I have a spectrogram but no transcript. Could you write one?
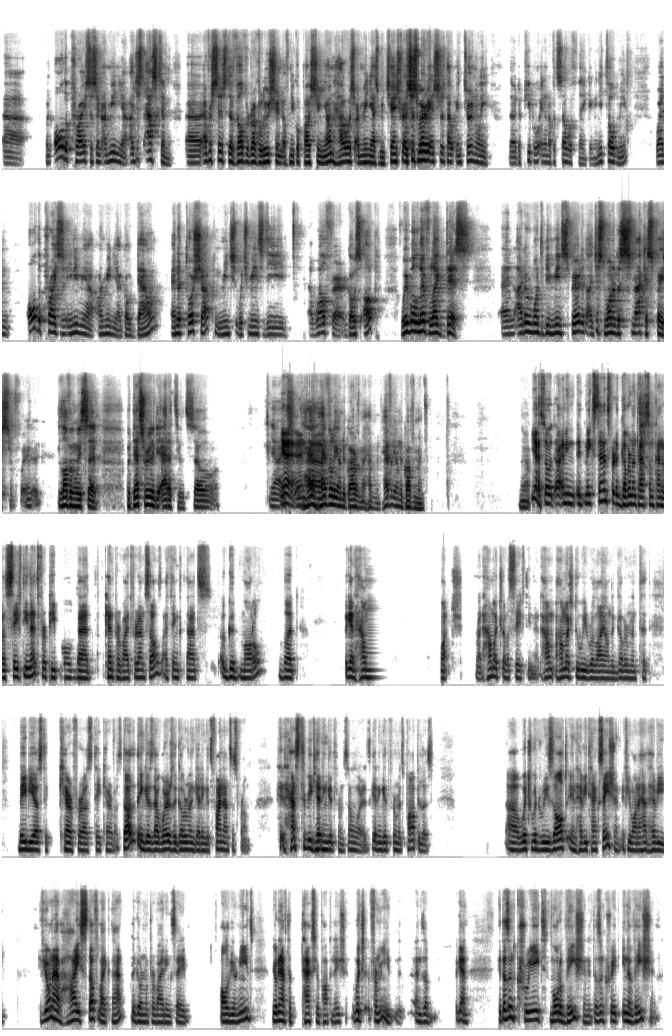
uh, when all the prices in Armenia, I just asked him uh, ever since the Velvet Revolution of Nikol Pashinyan, how has Armenia has been changed? For? It's just very interesting how internally the, the people in and of itself were thinking. And he told me when all the prices in Armenia, Armenia go down, and the toshak, which means the uh, welfare goes up, we will live like this. And I don't want to be mean spirited. I just wanted to smack his face, uh, lovingly said. But that's really the attitude. So, yeah, yeah, and, he- uh, heavily on the government, heavily on the government. Yeah. yeah. So, I mean, it makes sense for the government to have some kind of a safety net for people that can provide for themselves. I think that's a good model. But again, how much, right? How much of a safety net? How, how much do we rely on the government to baby us, to care for us, take care of us? The other thing is that where is the government getting its finances from? It has to be getting it from somewhere. It's getting it from its populace, uh, which would result in heavy taxation. If you want to have heavy, if you want to have high stuff like that, the government providing, say, all of your needs, you're going to have to tax your population, which for me ends up, again, it doesn't create motivation it doesn't create innovation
